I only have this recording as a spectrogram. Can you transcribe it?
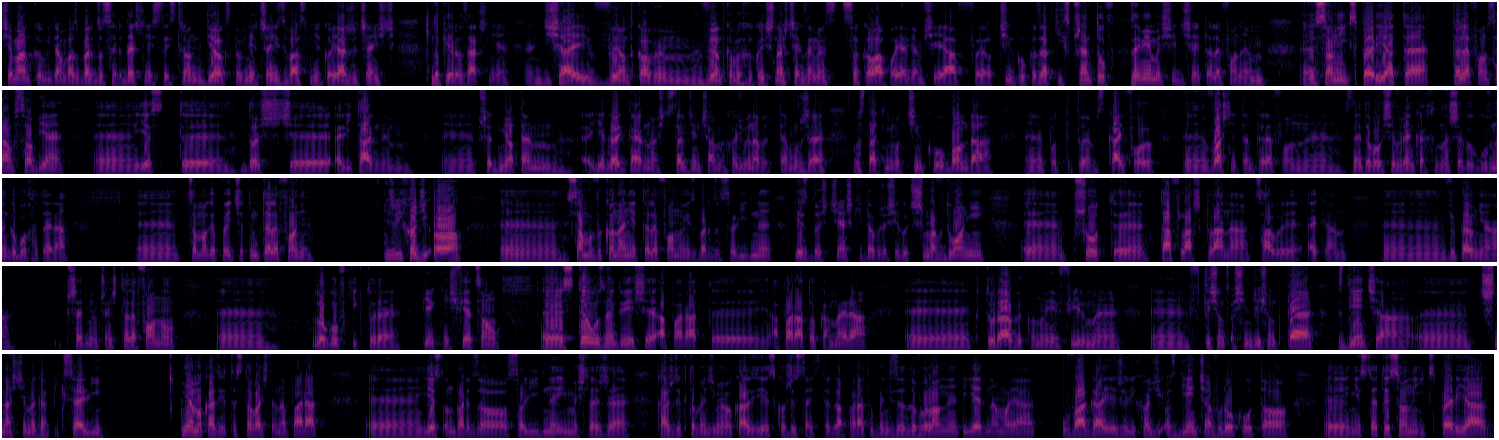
Siemanko, witam Was bardzo serdecznie. Z tej strony Diox. Pewnie część z Was mnie kojarzy, część dopiero zacznie. Dzisiaj w, wyjątkowym, w wyjątkowych okolicznościach zamiast Sokoła pojawiam się ja w odcinku Kozackich Sprzętów. Zajmiemy się dzisiaj telefonem e, Sony Xperia T. Telefon sam w sobie e, jest e, dość elitarnym przedmiotem. Jego elitarność zawdzięczamy choćby nawet temu, że w ostatnim odcinku Bonda pod tytułem Skyfall e, właśnie ten telefon e, znajdował się w rękach naszego głównego bohatera. E, Co mogę powiedzieć o tym telefonie? Jeżeli chodzi o e, samo wykonanie telefonu, jest bardzo solidny, jest dość ciężki, dobrze się go trzyma w dłoni. E, przód, e, tafla szklana, cały ekran e, wypełnia przednią część telefonu. E, logówki, które pięknie świecą. E, Z tyłu znajduje się aparat, e, aparatokamera, e, która wykonuje filmy e, w 1080p, zdjęcia e, 13 megapikseli. Miałem okazję testować ten aparat. Jest on bardzo solidny i myślę, że każdy, kto będzie miał okazję skorzystać z tego aparatu, będzie zadowolony. Jedna moja uwaga, jeżeli chodzi o zdjęcia w ruchu, to niestety Sony Xperia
